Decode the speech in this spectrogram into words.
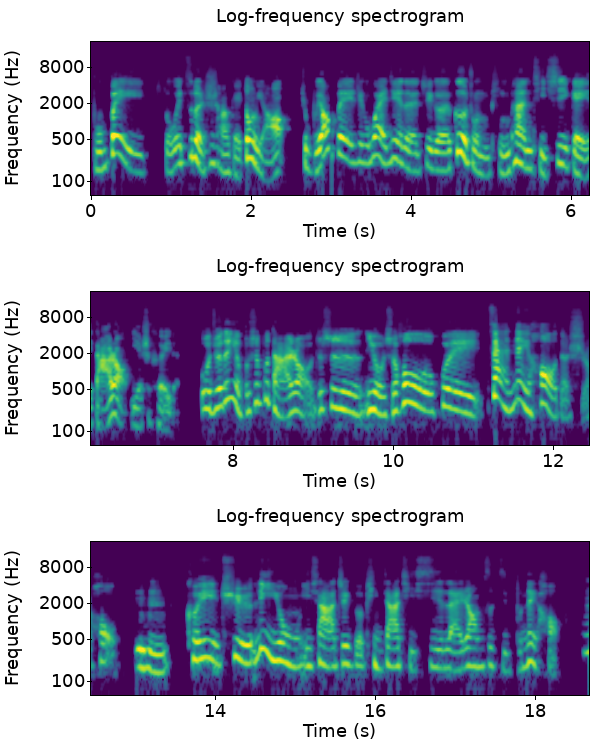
不被所谓资本市场给动摇，就不要被这个外界的这个各种评判体系给打扰，也是可以的。我觉得也不是不打扰，就是有时候会在内耗的时候，嗯哼，可以去利用一下这个评价体系来让自己不内耗。嗯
